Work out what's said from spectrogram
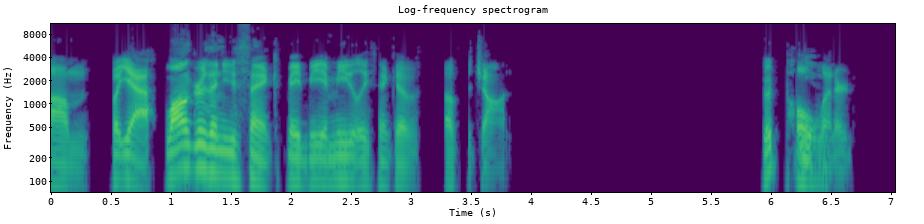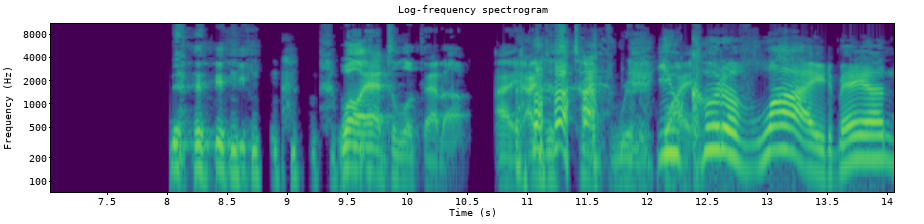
Um, but yeah, longer than you think made me immediately think of of the Jaunt. Good pull, Yeah. Leonard. well, I had to look that up. I, I just typed really You could have lied, man.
